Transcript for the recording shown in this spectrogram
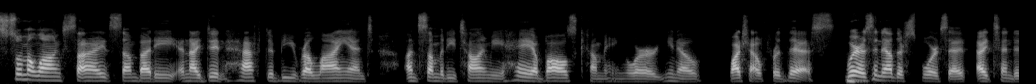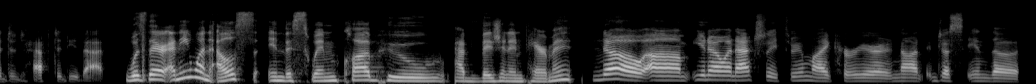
swim alongside somebody and I didn't have to be reliant on somebody telling me, hey, a ball's coming or, you know, watch out for this. Mm. Whereas in other sports, I, I tended to have to do that. Was there anyone else in the swim club who had vision impairment? No, um, you know, and actually through my career, not just in the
